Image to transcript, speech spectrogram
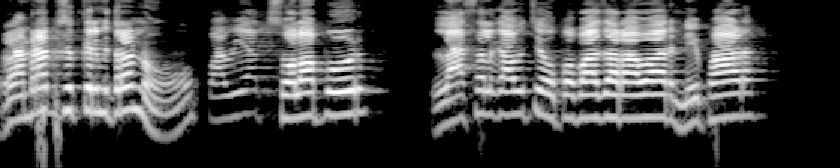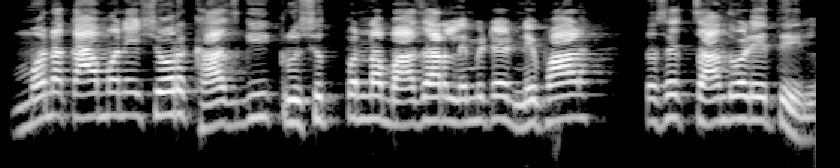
रामराम शेतकरी मित्रांनो पाहुयात सोलापूर लासलगावचे उपबाजारावर निफाड मनकामनेश्वर खाजगी कृषी उत्पन्न बाजार लिमिटेड निफाड तसेच चांदवड येथील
